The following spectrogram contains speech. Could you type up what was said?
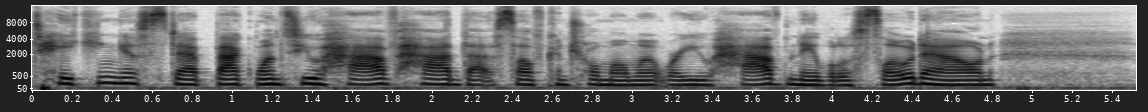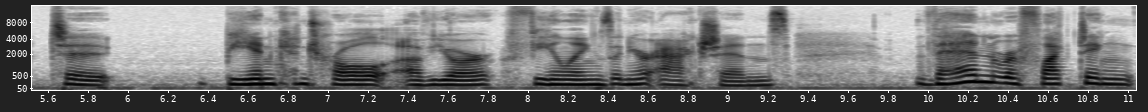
taking a step back once you have had that self control moment where you have been able to slow down to be in control of your feelings and your actions, then reflecting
